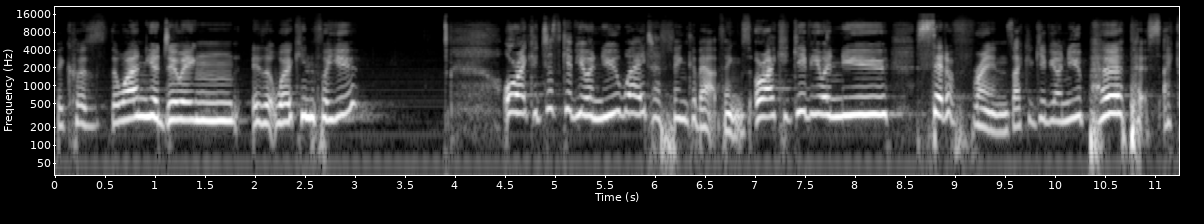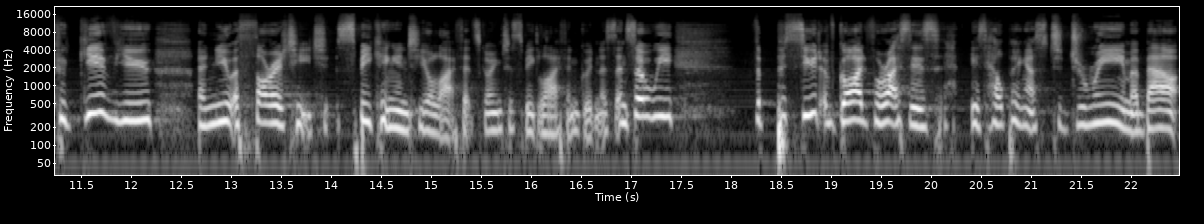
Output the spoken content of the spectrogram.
because the one you're doing, is it working for you? Or I could just give you a new way to think about things. Or I could give you a new set of friends. I could give you a new purpose. I could give you a new authority speaking into your life that's going to speak life and goodness. And so we, the pursuit of God for us is, is helping us to dream about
